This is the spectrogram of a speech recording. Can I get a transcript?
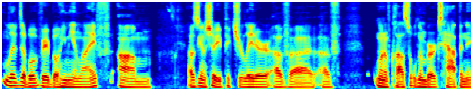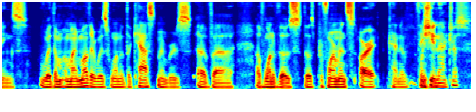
lived a very bohemian life. Um, I was going to show you a picture later of uh, of one of Claes Oldenburg's happenings. Where the, my mother was one of the cast members of uh, of one of those those performance art kind of. Things. Was she an actress?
